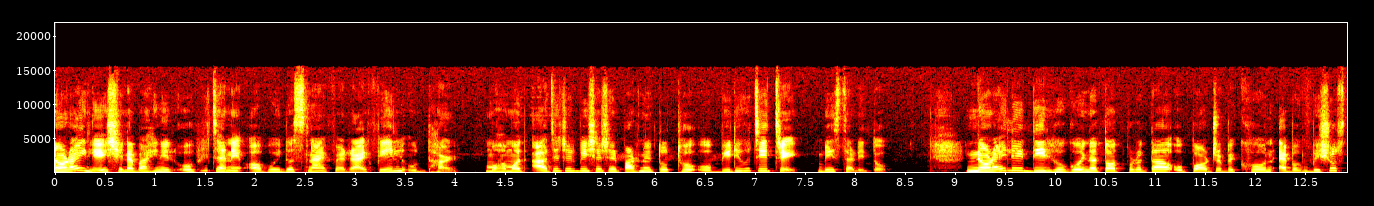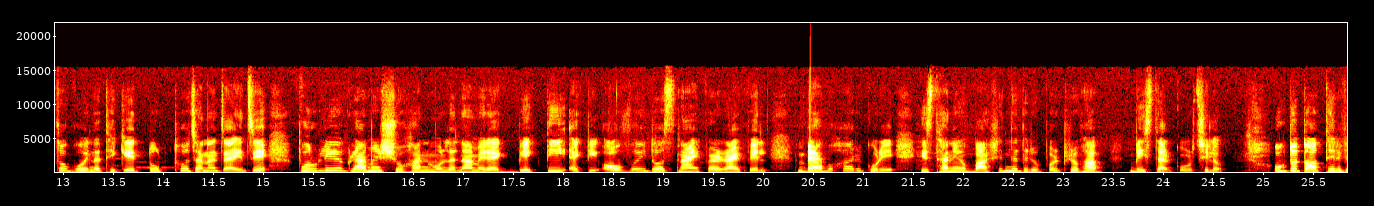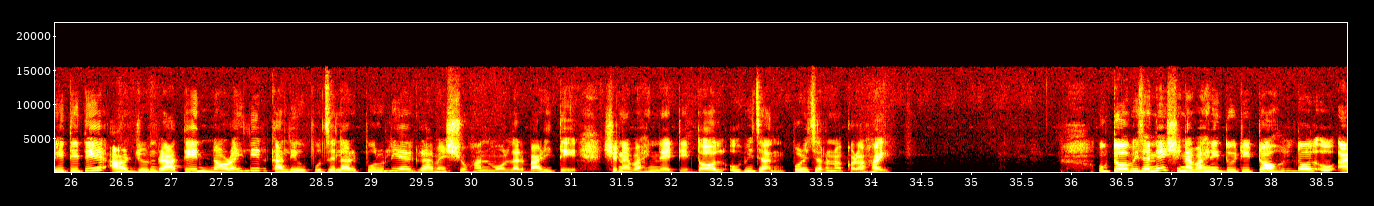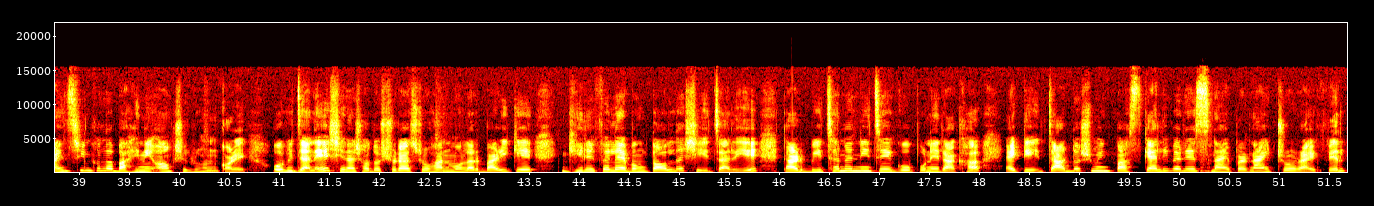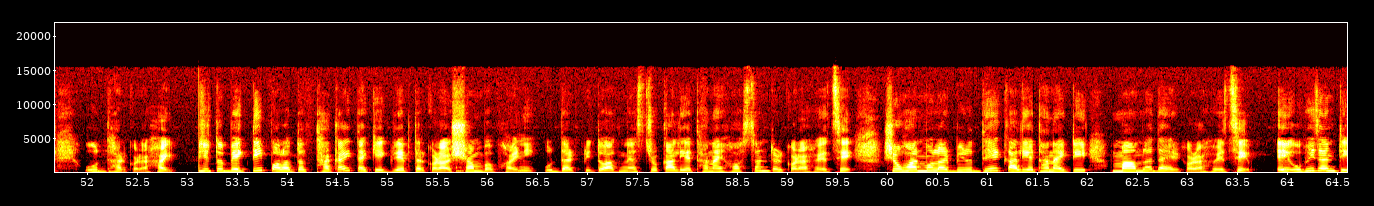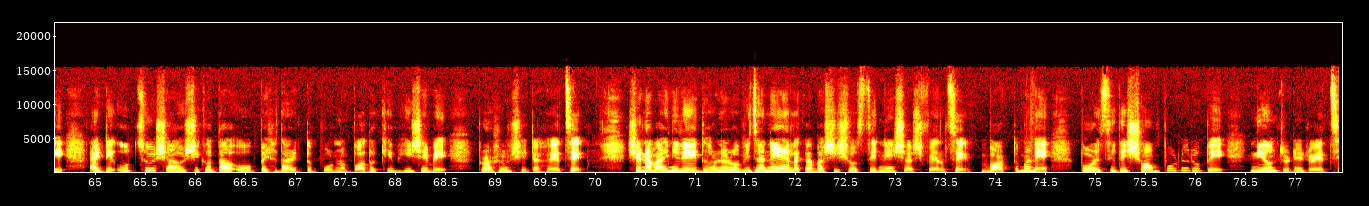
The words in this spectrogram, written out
নড়াইলে সেনাবাহিনীর অভিযানে অবৈধ স্নাইপার রাইফেল উদ্ধার। মোহাম্মদ আজিজুর বিশ্বাসের পাঠানো তথ্য ও ভিডিও চিত্রে বিস্তারিত। নড়াইলে দীর্ঘ গোয়েন্দা তৎপরতা ও পর্যবেক্ষণ এবং বিশ্বস্ত গোয়েন্দা থেকে তথ্য জানা যায় যে, পুরুলিয়া গ্রামের সোহান মোল্লা নামের এক ব্যক্তি একটি অবৈধ স্নাইপার রাইফেল ব্যবহার করে স্থানীয় বাসিন্দাদের উপর প্রভাব বিস্তার করছিল। উক্ত তথ্যের ভিত্তিতে আট জুন রাতে নড়াইলের কালী উপজেলার পুরুলিয়া গ্রামের সোহান মোল্লার বাড়িতে সেনাবাহিনীর একটি দল অভিযান পরিচালনা করা হয়। উক্ত অভিযানে সেনাবাহিনীর দুইটি টহল দল ও আইন শৃঙ্খলা বাহিনী অংশগ্রহণ করে। অভিযানে সেনা সদস্যরা সোহান মোল্লার বাড়িকে ঘিরে ফেলে এবং তল্লাশি চালিয়ে তার বিছানার নিচে গোপনে রাখা একটি চার দশমিক পাঁচ ক্যালিবারের স্নাইপার নাইট্রো রাইফেল উদ্ধার করা হয়। অভিযুক্ত ব্যক্তি পলাতক থাকায় তাকে গ্রেপ্তার করা সম্ভব হয়নি। উদ্ধারকৃত আগ্নেয়াস্ত্র কালিয়া থানায় হস্তান্তর করা হয়েছে। সোহান মোল্লার বিরুদ্ধে কালিয়া থানায় একটি মামলা দায়ের করা হয়েছে। এই অভিযানটি একটি উচ্চ সাহসিকতা ও পেশাদারিত্বপূর্ণ পদক্ষেপ হিসেবে প্রশংসিত হয়েছে। সেনাবাহিনীর এই ধরনের অভিযানে এলাকাবাসী স্বস্তির নিঃশ্বাস ফেলছে। বর্তমানে পরিস্থিতি সম্পূর্ণরূপে নিয়ন্ত্রণে রয়েছে।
